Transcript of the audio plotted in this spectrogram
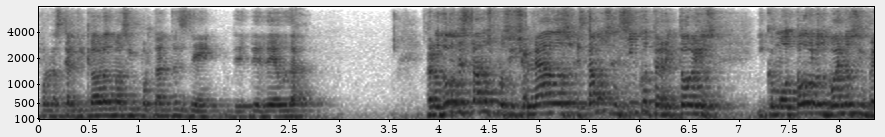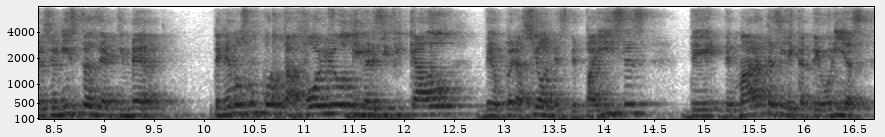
por las calificadoras más importantes de, de, de deuda. Pero ¿dónde estamos posicionados? Estamos en cinco territorios y como todos los buenos inversionistas de Actimber, tenemos un portafolio diversificado de operaciones, de países, de, marcas y de categorías.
